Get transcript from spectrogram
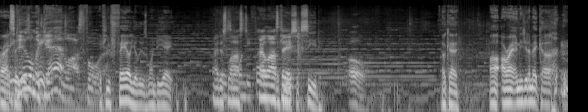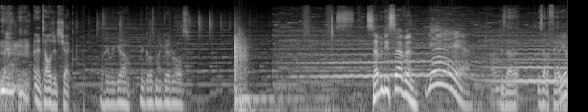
All right, do so you Bill lose eight? McGann lost four. if you fail, you lose 1d8. I just They said lost. 1d4. I lost If you eight. succeed. Oh. Okay. Uh, all right, I need you to make uh, an intelligence check. Oh, here we go. Here goes my good rolls. 77. Yeah! Is that a, is that a failure?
